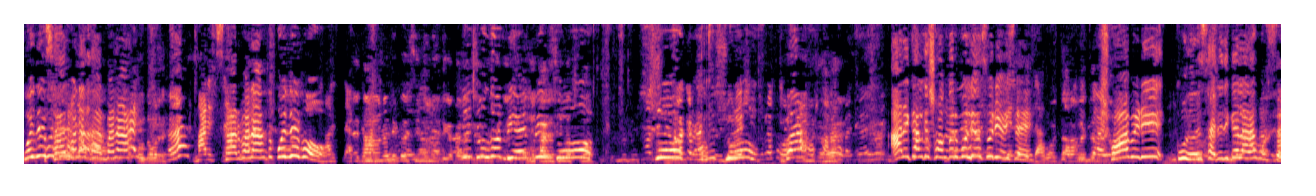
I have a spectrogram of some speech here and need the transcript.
কই যাইব? ছাড়বা না ছাড়বা না হ্যাঁ? ছাড়বা না তো কই যাইব? কি সুন্দর বিএপি শো শো শো আরে কালকে শঙ্কর বলিও চুরি হইছে। সব এডি চারিদিকে লাড়া করছে।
